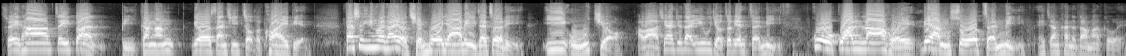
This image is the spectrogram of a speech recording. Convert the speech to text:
所以它这一段比刚刚六二三七走的快一点，但是因为它有前波压力在这里。一五九，好不好？现在就在一五九这边整理，过关拉回，量缩整理。哎，这样看得到吗？各位，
